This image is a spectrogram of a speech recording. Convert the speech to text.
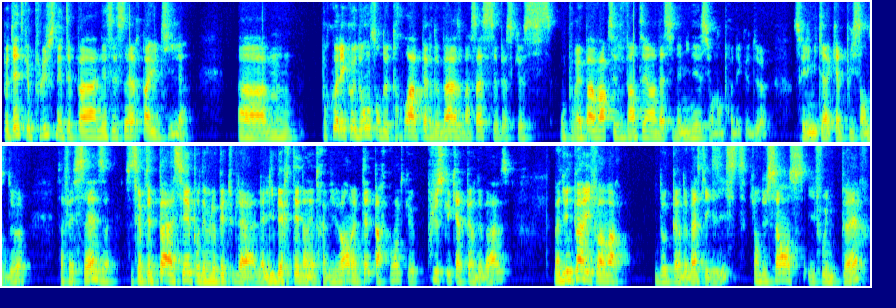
Peut-être que plus n'était pas nécessaire, pas utile. Euh, pourquoi les codons sont de trois paires de bases? Ben Ça, c'est parce que on ne pourrait pas avoir ces 21 d'acides aminés si on n'en prenait que 2. On serait limité à 4 puissance 2. Ça fait 16. Ce serait peut-être pas assez pour développer toute la, liberté d'un être vivant, mais peut-être par contre que plus que 4 paires de bases. Bah, D'une part, il faut avoir d'autres paires de bases qui existent, qui ont du sens. Il faut une paire.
